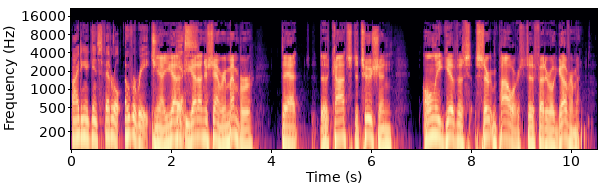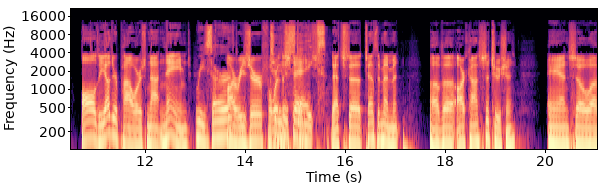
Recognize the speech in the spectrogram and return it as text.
Fighting against federal overreach. Yeah, you got to Yes. you got to understand. Remember that the Constitution only gives us certain powers to the federal government. All the other powers not named Reserved are reserved for the, the states. states. That's the Tenth Amendment of uh, our Constitution, and so uh,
